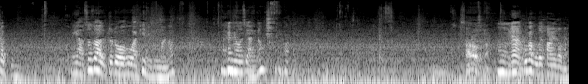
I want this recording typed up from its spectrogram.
တက်ဘူးမရစောစောတော်တော်ဟိုဟာဖြစ်နေပြီမှာနော်ခင်ပြောစရာကြီးနော် စားတော့လား อืมเนี่ยကိုယ့်ဘက်ကိုယ်ပဲခါရတော့မယ်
